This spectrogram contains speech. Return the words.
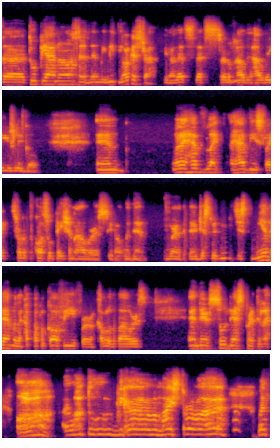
uh, two pianos, and then we meet the orchestra. You know, that's that's sort of how they, how they usually go. And when I have like I have these like sort of consultation hours, you know, with them where they're just with me, just me and them and a cup of coffee for a couple of hours and they're so desperate. They're like, "Oh, I want to become a maestro," ah." but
